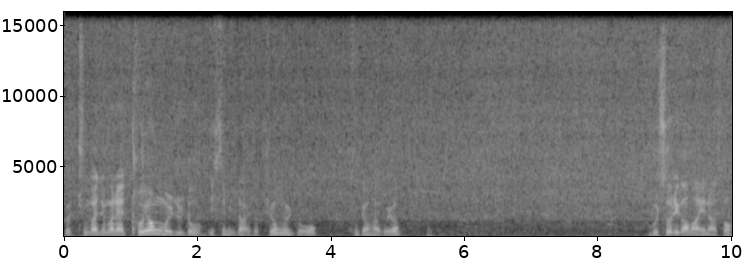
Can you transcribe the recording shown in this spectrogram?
그 중간중간에 조형물들도 있습니다. 그래서 조형물도 구경하고요. 물소리가 많이 나서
